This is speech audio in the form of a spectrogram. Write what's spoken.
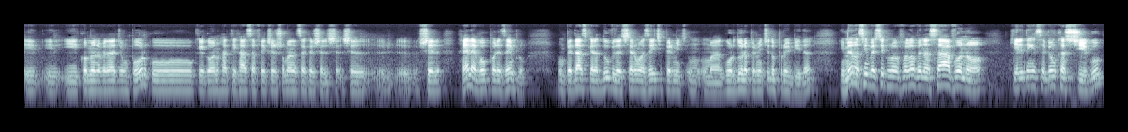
e e comeu na verdade um porco, que gon hatihasa fek shel shuman shel shel shel helev, ou por exemplo, um pedaço que era dúvida se era um azeite permitido, uma gordura permitida ou proibida. E mesmo assim o versículo falou venasá avonó que ele tem que receber um castigo.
